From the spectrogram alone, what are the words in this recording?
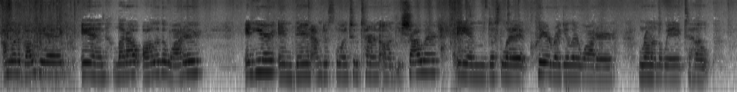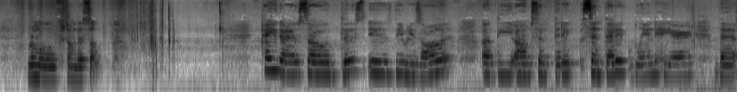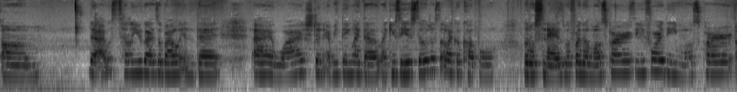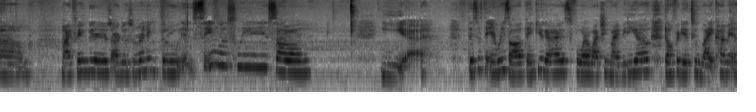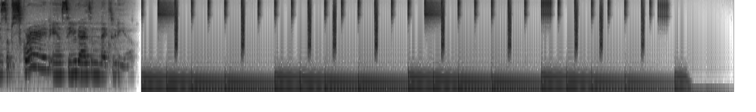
I'm gonna go ahead and let out all of the water in here and then I'm just going to turn on the shower and just let clear regular water run on the wig to help remove some of the soap. Hey you guys, so this is the result of the um, synthetic synthetic blend hair that um that I was telling you guys about and that I washed and everything like that. Like you see, it's still just like a couple little snags, but for the most part, see for the most part, um, my fingers are just running through it seamlessly. So yeah this is the end result thank you guys for watching my video don't forget to like comment and subscribe and see you guys in the next video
